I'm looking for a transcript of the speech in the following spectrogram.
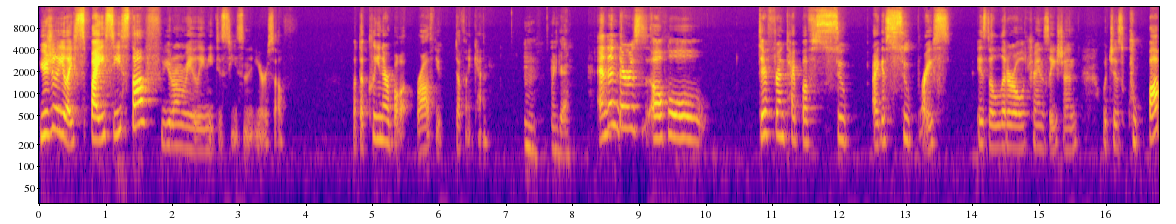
usually like spicy stuff, you don't really need to season it yourself. But the cleaner broth, you definitely can. Mm, okay. And then there's a whole different type of soup. I guess soup rice is the literal translation, which is gukbap.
